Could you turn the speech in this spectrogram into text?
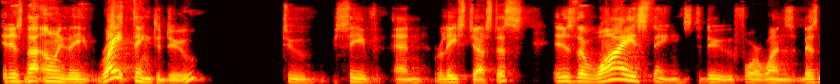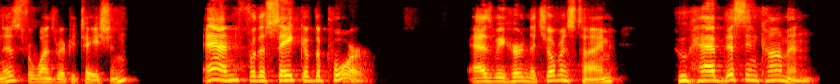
It is not only the right thing to do to receive and release justice, it is the wise things to do for one's business, for one's reputation, and for the sake of the poor. As we heard in the children's time, who have this in common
